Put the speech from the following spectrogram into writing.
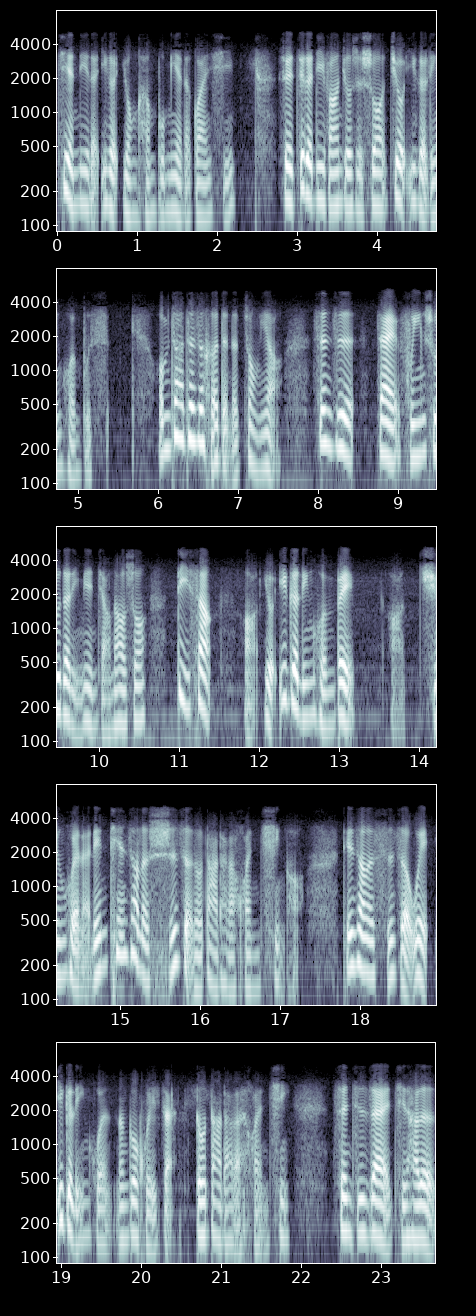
建立了一个永恒不灭的关系。所以这个地方就是说，就一个灵魂不死。我们知道这是何等的重要。甚至在福音书的里面讲到说，地上啊有一个灵魂被啊寻回来，连天上的使者都大大的欢庆哈。天上的使者为一个灵魂能够回转，都大大的欢庆。甚至在其他的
